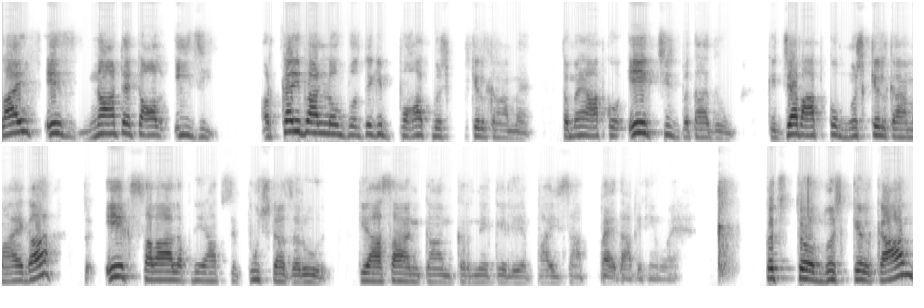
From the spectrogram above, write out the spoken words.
life is not at all easy और कई बार लोग बोलते हैं कि बहुत मुश्किल काम है। तो मैं आपको एक चीज़ बता दूँ कि जब आपको मुश्किल काम आएगा तो एक सवाल अपने आप से पूछना ज़रूर कि आसान काम करने के लिए भाई साहब पैदा भी नहीं हुए हैं। कुछ तो मुश्किल काम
